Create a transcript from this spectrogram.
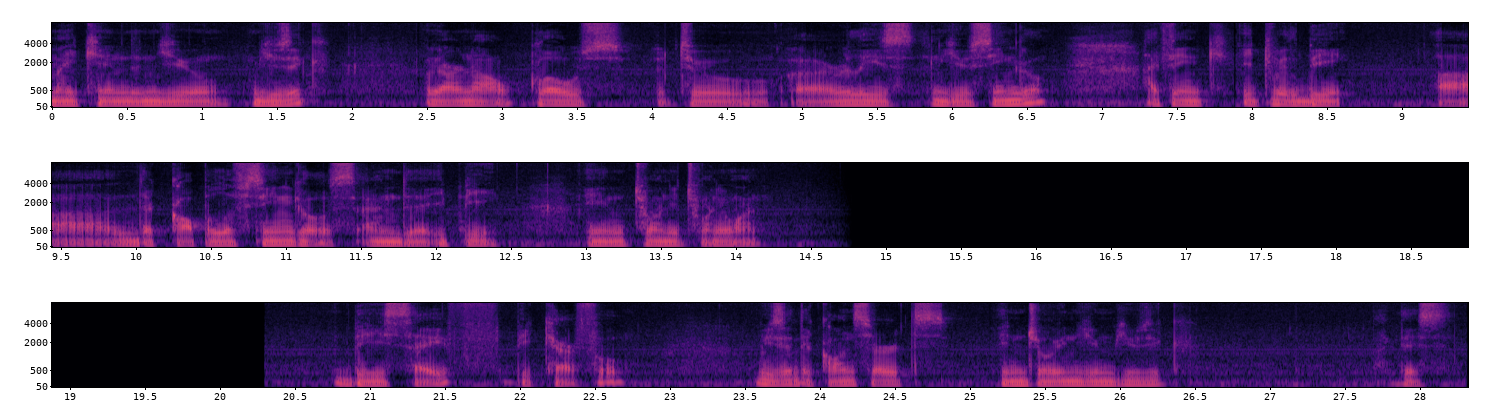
Making the new music. We are now close to uh, release a new single. I think it will be uh, the couple of singles and the EP in 2021. Be safe, be careful, visit the concerts, enjoy new music like this.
